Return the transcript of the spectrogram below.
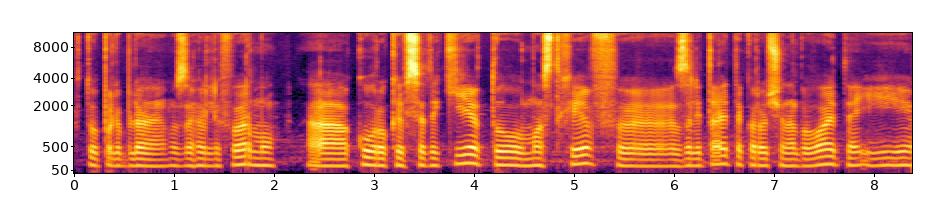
хто полюбляє взагалі ферму, а курок і все таке, то must have. е, Залітайте, коротше, набивайте і.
